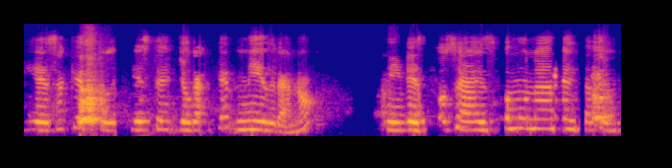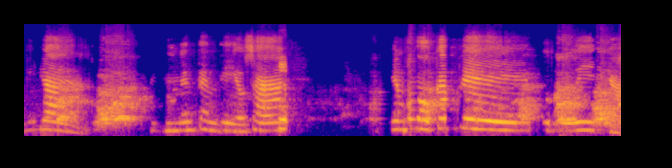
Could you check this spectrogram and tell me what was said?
y esa que tú dijiste, yoga, nidra, ¿no? Sí. o sea, es como una meditación guiada. No entendí. O sea, enfócate en tu rodilla,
